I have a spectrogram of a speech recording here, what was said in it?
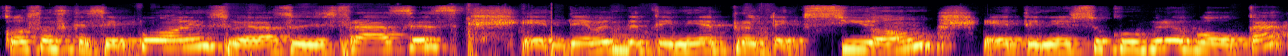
cosas que se ponen, sus disfraces, eh, deben de tener protección, eh, tener su cubreboca.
